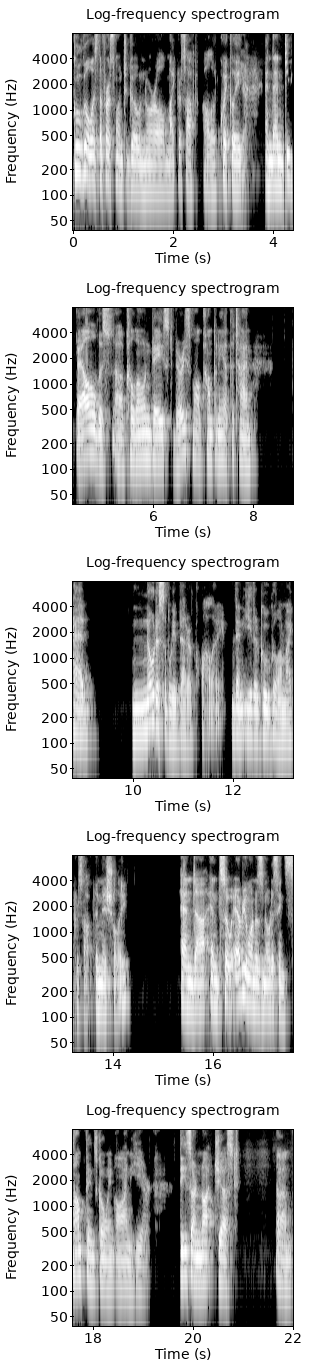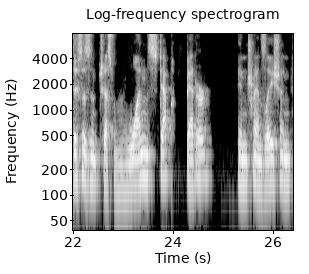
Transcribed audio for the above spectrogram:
Google was the first one to go neural. Microsoft followed quickly, Yeah. and then DeepL, this uh, Cologne-based, very small company at the time, had noticeably better quality than either Google or Microsoft initially. And uh, and so everyone was noticing something's going on here. These are not just um, this isn't just one step better in translation.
